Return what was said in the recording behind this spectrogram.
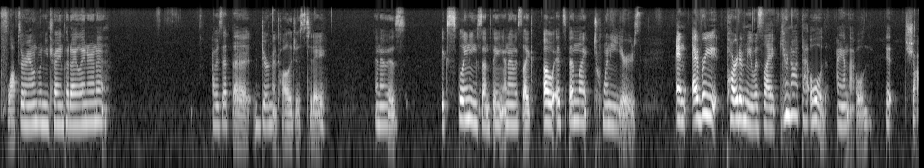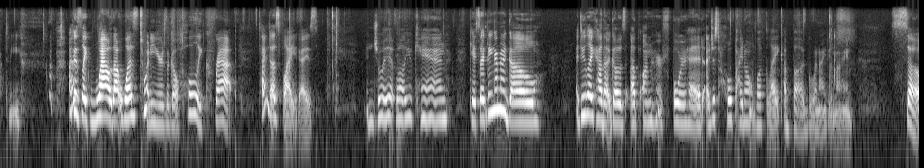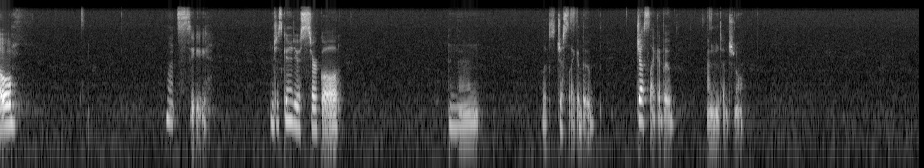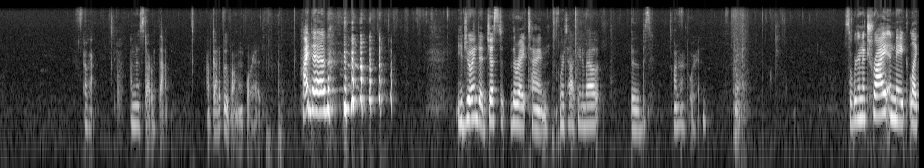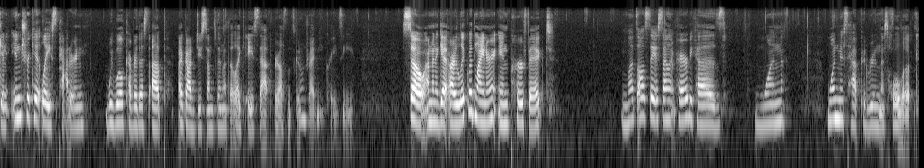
flops around when you try and put eyeliner on it. I was at the dermatologist today and I was explaining something and I was like, "Oh, it's been like 20 years." And every part of me was like, "You're not that old." I am that old. It shocked me. I was like, "Wow, that was 20 years ago. Holy crap." Time does fly, you guys. Enjoy it while you can. Okay, so I think I'm going to go I do like how that goes up on her forehead. I just hope I don't look like a bug when I do mine. So, let's see. I'm just going to do a circle. And then looks just like a boob. Just like a boob. Unintentional. Okay. I'm going to start with that. I've got a boob on my forehead. Hi, Deb. you joined at just the right time. We're talking about boobs on our forehead. So we're going to try and make like an intricate lace pattern. We will cover this up. I've got to do something with it like ASAP or else it's going to drive me crazy. So I'm going to get our liquid liner in perfect. Let's all say a silent prayer because one one mishap could ruin this whole look.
